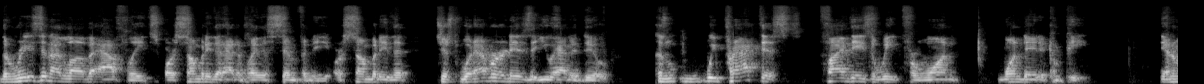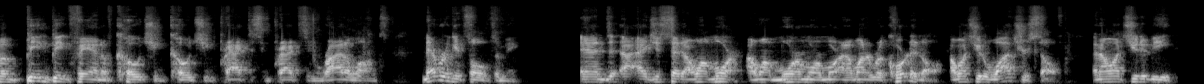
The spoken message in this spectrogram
The reason I love athletes, or somebody that had to play the symphony, or somebody that just whatever it is that you had to do, because we practiced five days a week for one one day to compete. And I'm a big, big fan of coaching, coaching, practicing, practicing, ride alongs. Never gets old to me. And I just said, I want more. I want more and more and more. I want to record it all. I want you to watch yourself. And I want you to be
